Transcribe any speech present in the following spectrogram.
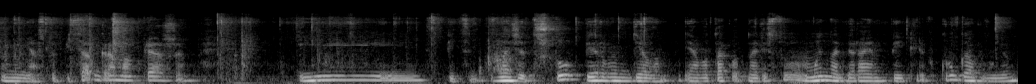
У меня 150 граммов пряжи и спицами. Значит, что первым делом? Я вот так вот нарисую. Мы набираем петли в круговую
